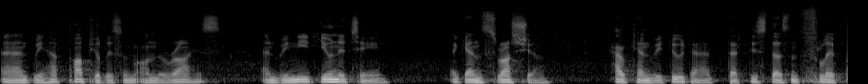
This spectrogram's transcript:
and we have populism on the rise, and we need unity against Russia, how can we do that? That this doesn't flip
